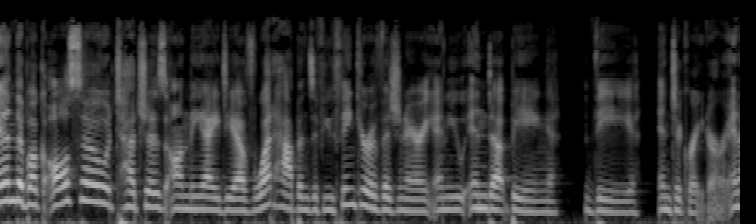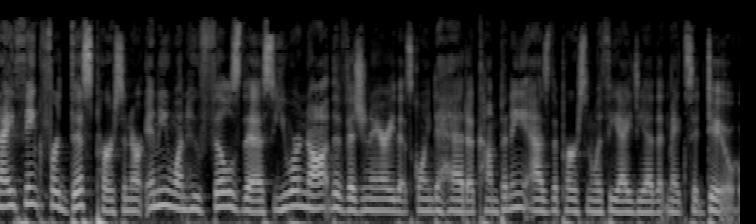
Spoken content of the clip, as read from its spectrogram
And the book also touches on the idea of what happens if you think you're a visionary and you end up being the integrator. And I think for this person or anyone who feels this, you are not the visionary that's going to head a company as the person with the idea that makes it do.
